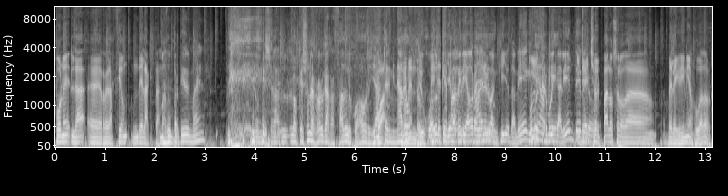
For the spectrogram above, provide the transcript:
pone la eh, redacción del acta. Más de un partido, Ismael. No lo que es un error garrafal del jugador, ya Buah, ha terminado. tremendo. El jugador métete que lleva media hora ya en el banquillo también, que puede estar muy caliente. Y de pero- hecho el palo se lo da Pellegrini al jugador.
